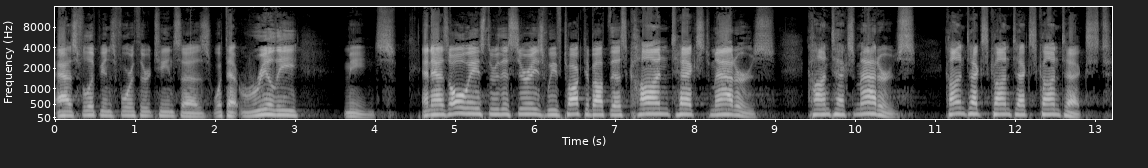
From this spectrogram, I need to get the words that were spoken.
as Philippians 4:13 says, what that really means. And as always through this series we've talked about this context matters. Context matters. Context, context, context.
